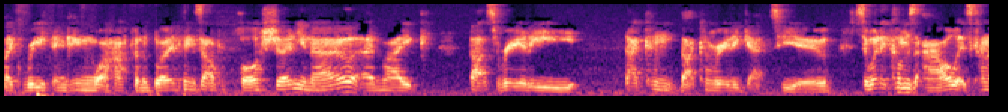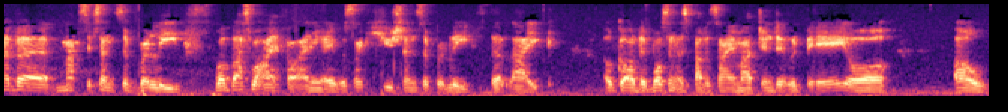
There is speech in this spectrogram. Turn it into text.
like rethinking what happened and blowing things out of proportion, you know, and like that's really that can that can really get to you. So when it comes out, it's kind of a massive sense of relief. Well, that's what I felt anyway. It was like a huge sense of relief that like, oh god, it wasn't as bad as I imagined it would be, or oh,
